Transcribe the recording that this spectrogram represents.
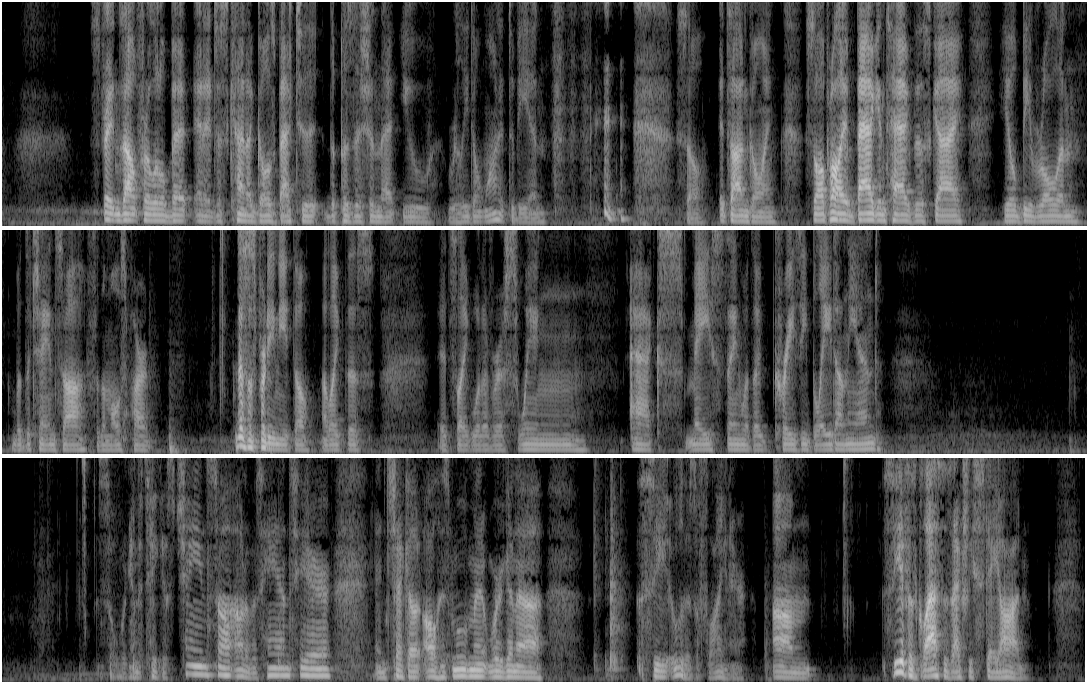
Straightens out for a little bit and it just kind of goes back to the position that you really don't want it to be in. so it's ongoing. So I'll probably bag and tag this guy. He'll be rolling with the chainsaw for the most part. This is pretty neat though. I like this. It's like whatever a swing axe mace thing with a crazy blade on the end. So we're to take his chainsaw out of his hands here and check out all his movement. We're to see, ooh, there's a fly in here. Um, see if his glasses actually stay on.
